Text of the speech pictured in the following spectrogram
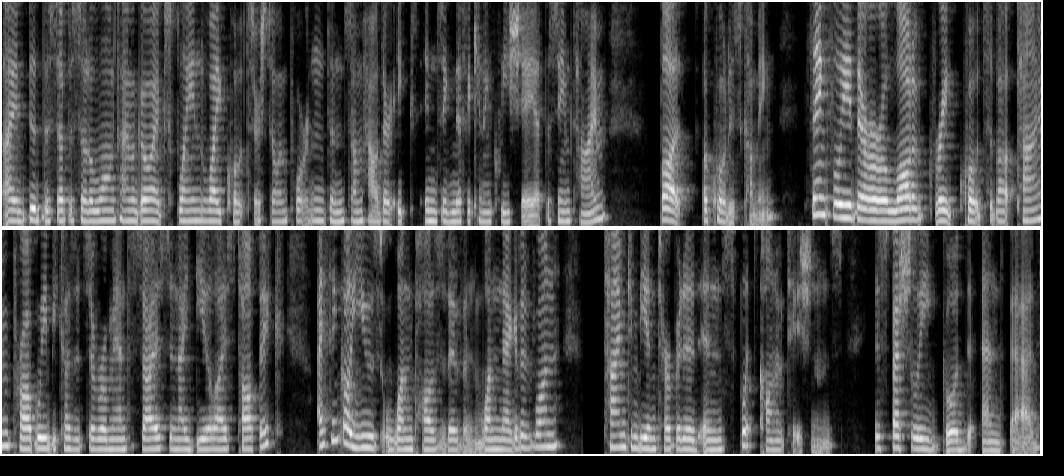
I did this episode a long time ago. I explained why quotes are so important and somehow they're ex- insignificant and cliche at the same time. But a quote is coming. Thankfully, there are a lot of great quotes about time, probably because it's a romanticized and idealized topic. I think I'll use one positive and one negative one. Time can be interpreted in split connotations, especially good and bad.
